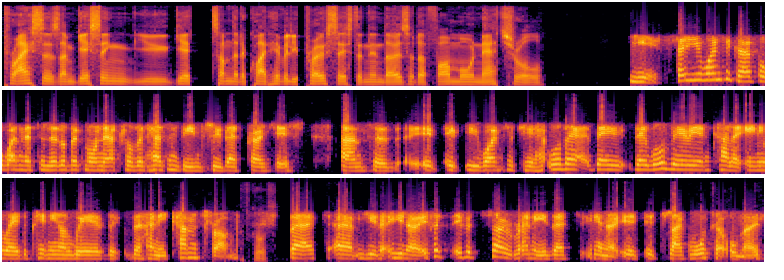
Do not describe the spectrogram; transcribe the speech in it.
prices, I'm guessing you get some that are quite heavily processed, and then those that are far more natural. Yes. So you want to go for one that's a little bit more natural that hasn't been through that process. Um, so it, it, you want it to, ha- well, they, they, they will vary in color anyway, depending on where the, the honey comes from. Of course. But, um, you know, you know, if it's, if it's so runny that, you know, it, it's like water almost,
